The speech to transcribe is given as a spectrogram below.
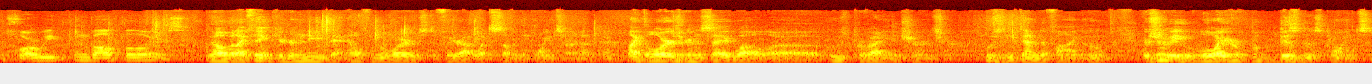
before we involve the lawyers? No, but I think you're gonna need the help from the lawyers to figure out what some of the points are. Okay. Like the lawyers are gonna say, well, uh, who's providing insurance for, who's indemnifying whom? There's gonna be lawyer bu- business points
